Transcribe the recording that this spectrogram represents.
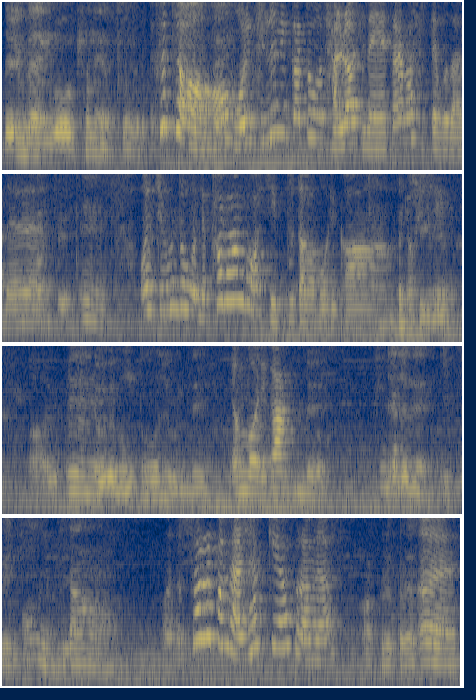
내리고 다니는 거 편해요, 저요. 그쵸? 어, 머리 기르니까 또 달라지네, 짧았을 때보다는. 아, 그래요? 응. 어, 지금도 근데 파마한 것 같이 이쁘다, 머리가. 역시. 지금 아, 음. 여기가 너무 떠가지고 근데. 옆머리가? 네. 진짜? 예전에 이쁘게 어, 해주셨는데. 예쁘다. 어, 썰을밤 다시 할게요, 그러면. 아, 그럴까요? 네.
